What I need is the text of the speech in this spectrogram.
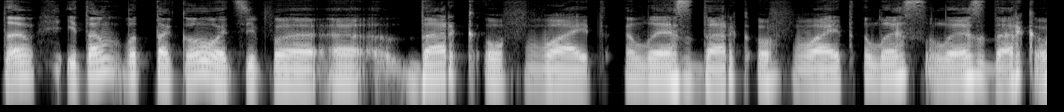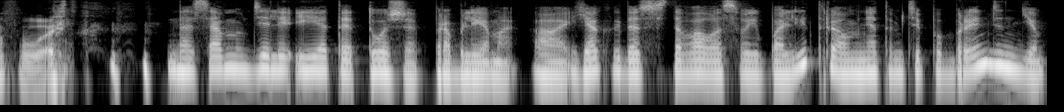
Там, и там вот такого типа uh, dark of white, less dark of white, less less dark of white. На самом деле и это тоже проблема. А, я когда создавала свои палитры, у меня там типа брендинги,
